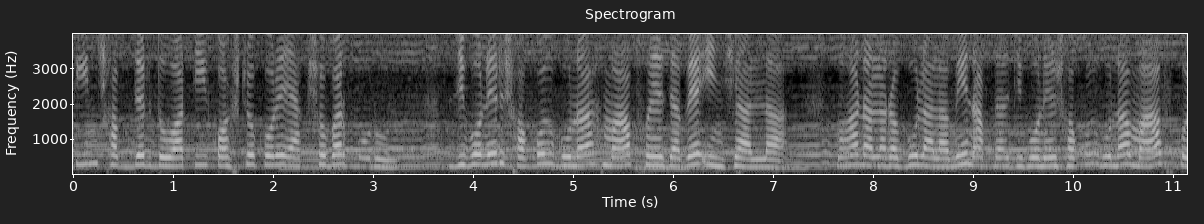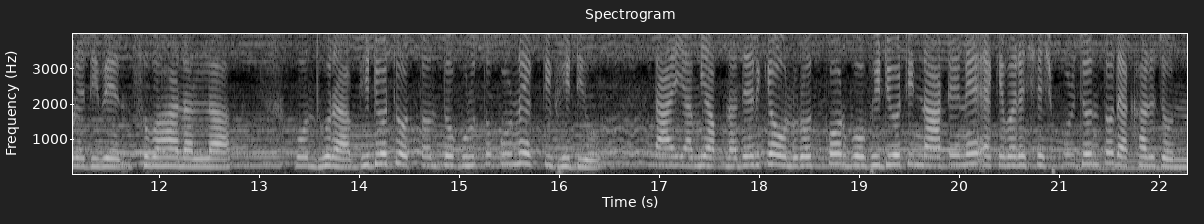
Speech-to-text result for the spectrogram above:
তিন শব্দের দোয়াটি কষ্ট করে একশোবার পড়ুন। জীবনের সকল গুনাহ মাফ হয়ে যাবে ইনশাআল্লাহ। মহান আল্লাহ রব্বুল আলামিন আপনার জীবনের সকল গুনাহ মাফ করে দিবেন। সুবাহান আল্লাহ বন্ধুরা, ভিডিওটি অত্যন্ত গুরুত্বপূর্ণ একটি ভিডিও। তাই আমি আপনাদেরকে অনুরোধ করব ভিডিওটি না টেনে একেবারে শেষ পর্যন্ত দেখার জন্য।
